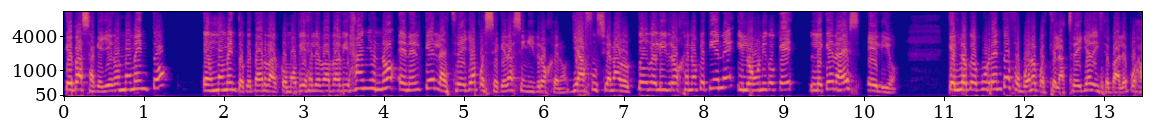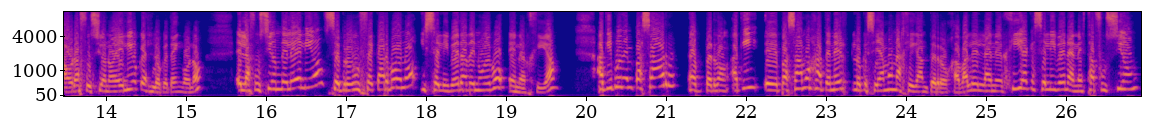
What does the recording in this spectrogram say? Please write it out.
¿Qué pasa? Que llega un momento, en un momento que tarda como 10 elevado a 10 años, ¿no? En el que la estrella pues se queda sin hidrógeno. Ya ha fusionado todo el hidrógeno que tiene y lo único que le queda es helio. ¿Qué es lo que ocurre entonces? Bueno, pues que la estrella dice, vale, pues ahora fusiono helio, que es lo que tengo, ¿no? En la fusión del helio se produce carbono y se libera de nuevo energía. Aquí pueden pasar, eh, perdón, aquí eh, pasamos a tener lo que se llama una gigante roja, ¿vale? La energía que se libera en esta fusión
